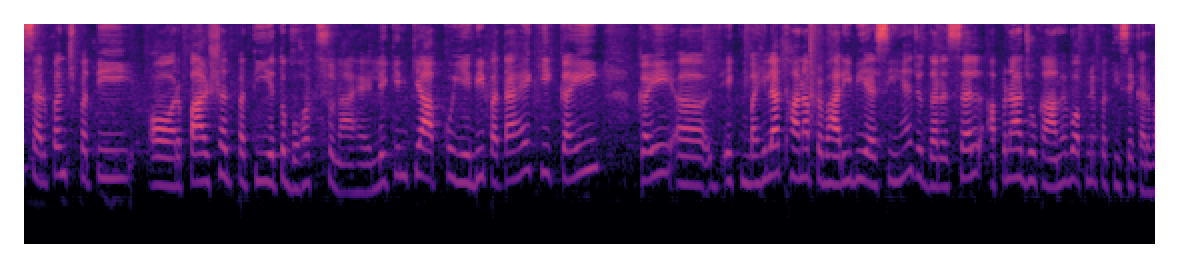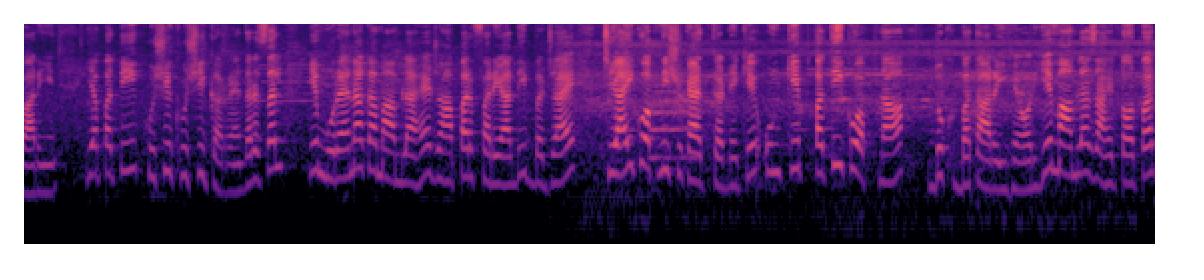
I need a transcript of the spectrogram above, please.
सरपंच पति और पार्षद पति ये तो बहुत सुना है, लेकिन क्या आपको ये भी पता है कि कई कई एक महिला थाना प्रभारी भी ऐसी हैं जो दरअसल अपना जो काम है वो अपने पति से करवा रही हैं। या पति खुशी खुशी कर रहे हैं। दरअसल ये मुरैना का मामला है जहाँ पर फरियादी बजाय टीआई को अपनी शिकायत करने के उनके पति को अपना दुख बता रही है। और ये मामला ज़ाहिर तौर पर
